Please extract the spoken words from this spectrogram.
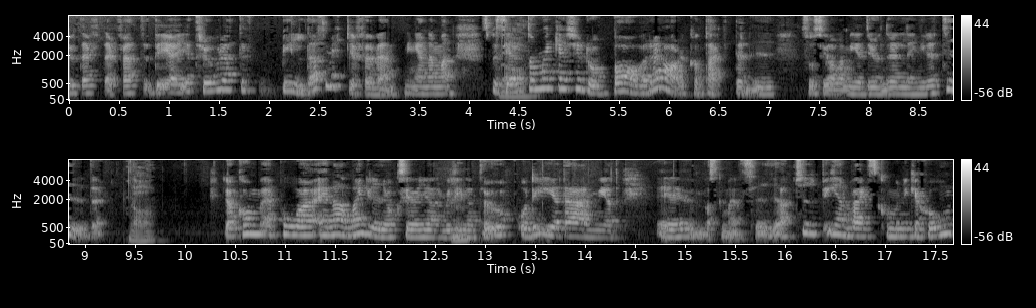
ute efter. För att det, jag tror att det bildas mycket förväntningar när man, speciellt ja. om man kanske då bara har kontakten i sociala medier under en längre tid. Ja. Jag kommer på en annan grej också jag gärna vill hinna mm. ta upp och det är det här med, eh, vad ska man säga, typ envägskommunikation.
